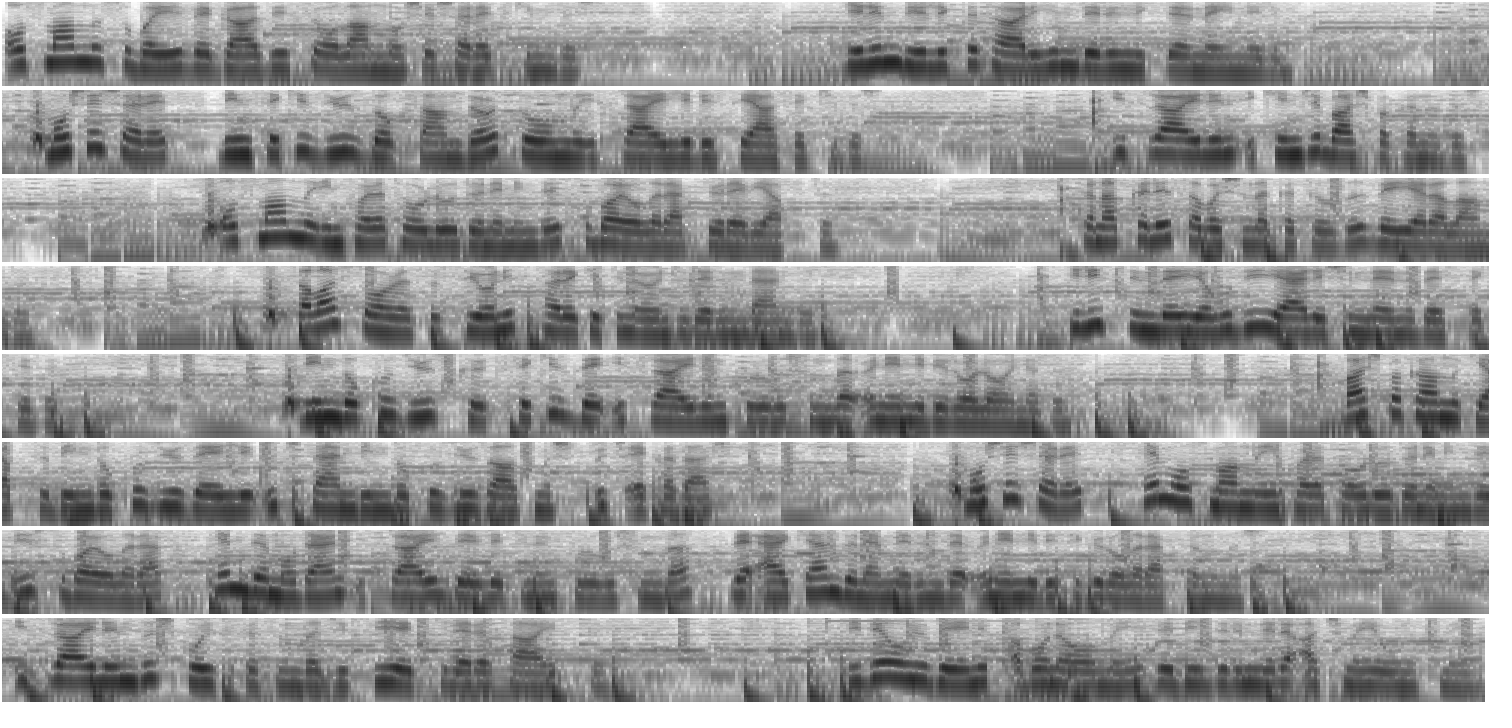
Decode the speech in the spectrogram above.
Osmanlı subayı ve gazisi olan Moşe Şaret kimdir? Gelin birlikte tarihin derinliklerine inelim. Moşe Şaret, 1894 doğumlu İsrailli bir siyasetçidir. İsrail'in ikinci başbakanıdır. Osmanlı İmparatorluğu döneminde subay olarak görev yaptı. Çanakkale Savaşı'na katıldı ve yaralandı. Savaş sonrası Siyonist hareketin öncülerindendi. Filistin'de Yahudi yerleşimlerini destekledi. 1948'de İsrail'in kuruluşunda önemli bir rol oynadı. Başbakanlık yaptı 1953'ten 1963'e kadar. Moşe Şaret, hem Osmanlı İmparatorluğu döneminde bir subay olarak hem de modern İsrail Devleti'nin kuruluşunda ve erken dönemlerinde önemli bir figür olarak tanınır. İsrail'in dış politikasında ciddi etkilere sahipti. Videoyu beğenip abone olmayı ve bildirimleri açmayı unutmayın.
